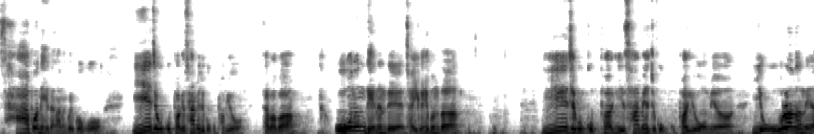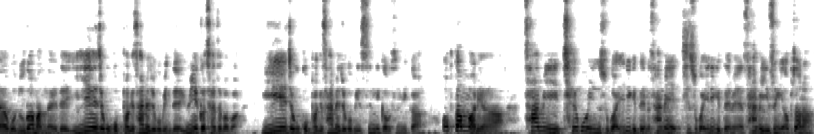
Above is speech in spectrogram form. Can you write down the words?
4번에 해당하는 걸 거고 2의 제곱 곱하기 3의 제곱 곱하기 5. 자, 봐봐. 5는 되는데, 자, 이거 해본다. 2의 제곱 곱하기 3의 제곱 곱하기 5면 이 5라는 애하고 누가 만나야 돼? 2의 제곱 곱하기 3의 제곱인데 위에 거 찾아봐봐. 2의 제곱 곱하기 3의 제곱이 있습니까? 없습니까? 없단 말이야. 3이 최고인 수가 1이기 때문에 3의 치수가 1이기 때문에 3의 이승이 없잖아.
